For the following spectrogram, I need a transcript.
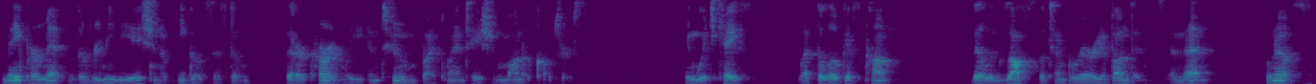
may permit the remediation of ecosystems that are currently entombed by plantation monocultures in which case, let the locusts come. They'll exhaust the temporary abundance, and then, who knows?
